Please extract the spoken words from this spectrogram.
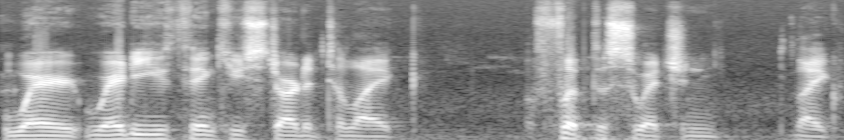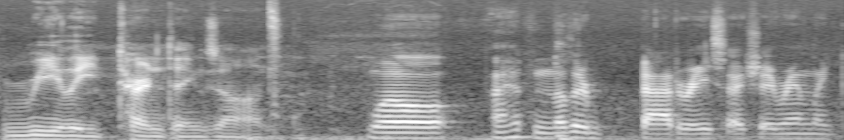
where where do you think you started to like flip the switch and like really turn things on Well, I had another bad race actually. I ran like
